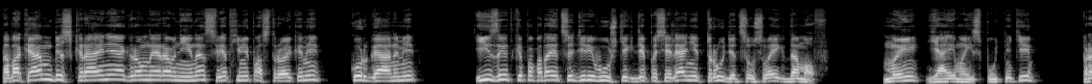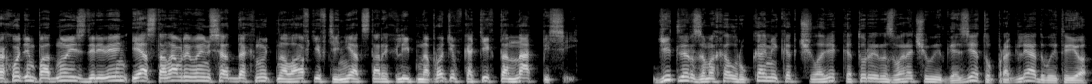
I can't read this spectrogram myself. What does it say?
По бокам бескрайняя огромная равнина с ветхими постройками, курганами. Изредка попадаются деревушки, где поселяне трудятся у своих домов. Мы, я и мои спутники, проходим по одной из деревень и останавливаемся отдохнуть на лавке в тени от старых лип напротив каких-то надписей. Гитлер замахал руками, как человек, который разворачивает газету, проглядывает ее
